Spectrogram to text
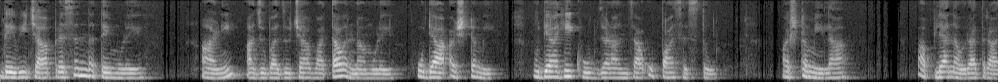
देवीच्या प्रसन्नतेमुळे आणि आजूबाजूच्या वातावरणामुळे. उद्या अष्टमी. उद्याही खूप जणांचा उपास असतो. अष्टमीला आपल्या नवरात्रात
